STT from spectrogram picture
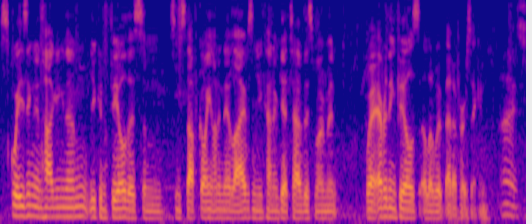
squeezing and hugging them, you can feel there's some, some stuff going on in their lives, and you kind of get to have this moment where everything feels a little bit better for a second. Nice.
